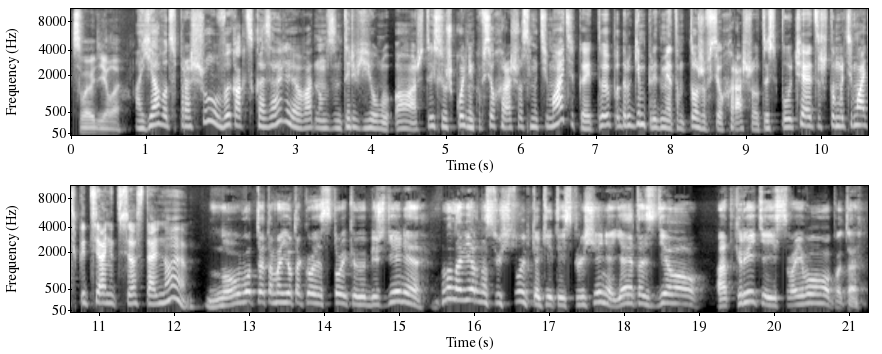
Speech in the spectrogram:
свое дело. А я вот спрошу, вы как-то сказали в одном из интервью, а, что если у школьника все хорошо с математикой, то и по другим предметам тоже все хорошо. То есть получается, что математика тянет все остальное? Ну вот это мое такое стойкое убеждение. Ну, наверное, существуют какие-то исключения. Я это сделал открытие из своего опыта.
